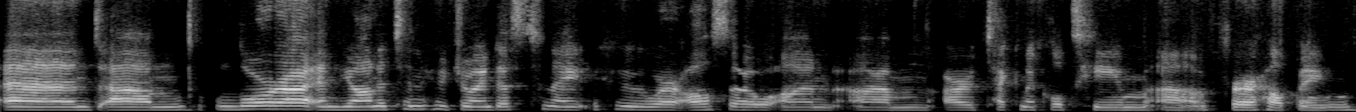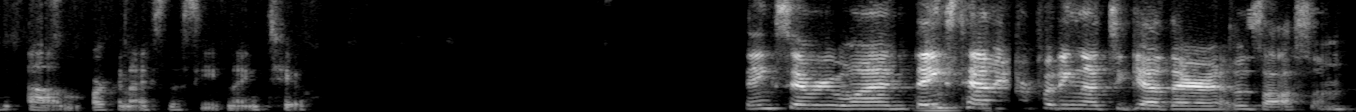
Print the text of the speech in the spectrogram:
and um, Laura and Jonathan who joined us tonight, who are also on um, our technical team uh, for helping um, organize this evening too. Thanks everyone. Thanks Tammy for putting that together. It was awesome.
